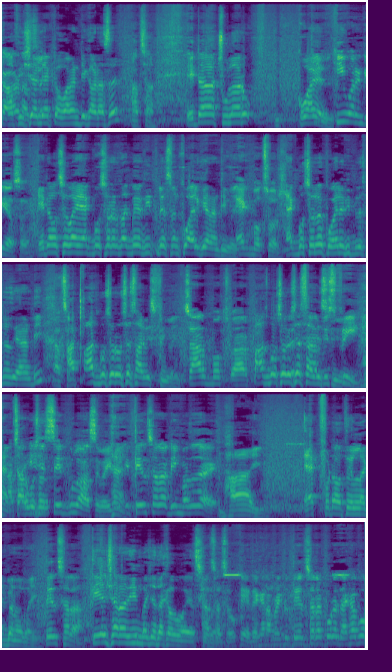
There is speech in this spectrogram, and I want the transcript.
card অফিসিয়ালি একটা ওয়ারেন্টি কার্ড আছে। আচ্ছা। এটা চুলার কয়েল কি ওয়ারেন্টি আছে? এটা হচ্ছে ভাই এক বছরের থাকবে রিপ্লেসমেন্ট কয়েল গ্যারান্টি ভাই। এক বছর? এক বছরের কয়েলের রিপ্লেসমেন্ট গ্যারান্টি। আর পাঁচ বছর হচ্ছে সার্ভিস ফ্রি ভাই। চার বছর আর পাঁচ বছর হচ্ছে সার্ভিস ফ্রি হ্যাঁ আচ্ছা চার বছর যে সেটগুলো আছে ভাই হ্যাঁ। কি তেল ছাড়া ডিম ভাজা যায়? ভাই এক ফোঁটাও তেল লাগবে না ভাই। তেল ছাড়া? তেল ছাড়া ডিম ভাজা দেখাবো ভাই আজকে। আচ্ছা আচ্ছা ওকে দেখেন আমরা একটু তেল ছাড়া করে দেখাবো।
